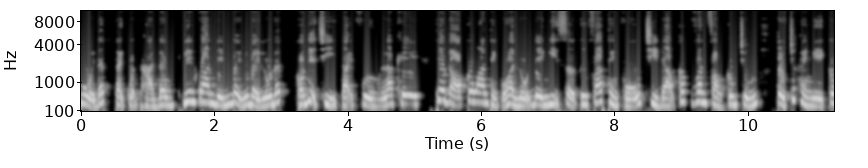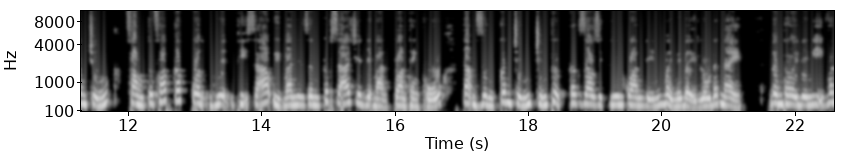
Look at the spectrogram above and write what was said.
thu hồi đất tại quận Hà Đông liên quan đến 77 lô đất có địa chỉ tại phường La Khê. Theo đó, Công an thành phố Hà Nội đề nghị Sở Tư pháp thành phố chỉ đạo các văn phòng công chứng, tổ chức hành nghề công chứng, phòng tư pháp các quận, huyện, thị xã, ủy ban nhân dân cấp xã trên địa bàn toàn thành phố tạm dừng công chứng chứng thực các giao dịch liên quan đến 77 lô đất này. Đồng thời đề nghị Văn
